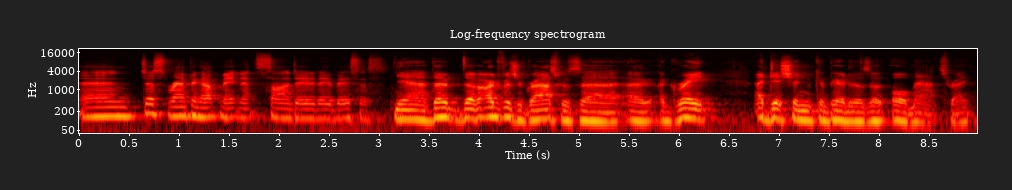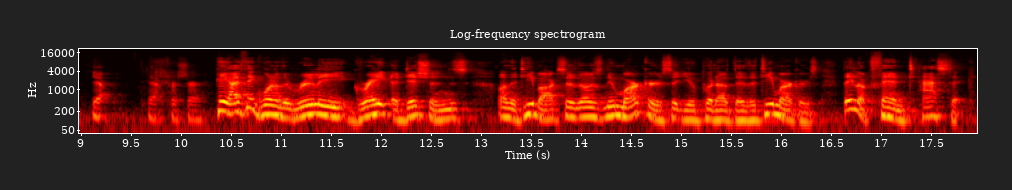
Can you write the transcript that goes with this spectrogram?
and just ramping up maintenance on a day to day basis. Yeah, the, the artificial grass was uh, a, a great addition compared to those old mats, right? Yeah, yeah, for sure. Hey, I think one of the really great additions on the tee box are those new markers that you put out there, the tee markers. They look fantastic.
